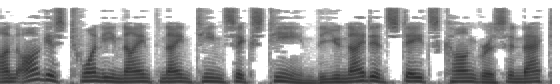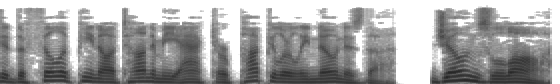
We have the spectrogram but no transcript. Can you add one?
On August 29, 1916 the United States Congress enacted the Philippine Autonomy Act or popularly known as the Jones Law,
